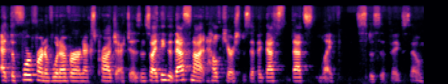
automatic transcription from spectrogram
at the forefront of whatever our next project is. And so I think that that's not healthcare specific. That's that's life specific. So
